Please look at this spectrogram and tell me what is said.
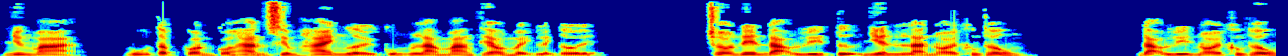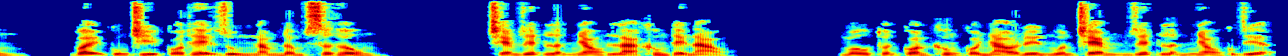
Nhưng mà, ngũ tập còn có hàn xiêm hai người cũng là mang theo mệnh lệnh tới cho nên đạo lý tự nhiên là nói không thông. Đạo lý nói không thông, vậy cũng chỉ có thể dùng nắm đấm sơ thông. Chém giết lẫn nhau là không thể nào. Mâu thuẫn còn không có nháo đến muốn chém giết lẫn nhau cục diện.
